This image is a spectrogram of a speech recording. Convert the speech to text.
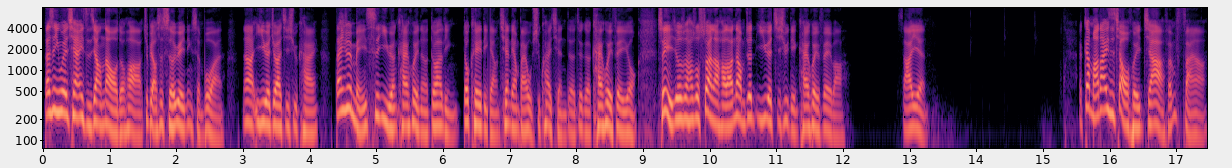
但是因为现在一直这样闹的话，就表示十二月一定审不完，那一月就要继续开。但因为每一次议员开会呢，都要领，都可以领两千两百五十块钱的这个开会费用，所以就是，他说算了，好了，那我们就一月继续领开会费吧。傻眼，干嘛他一直叫我回家啊？烦不烦啊？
